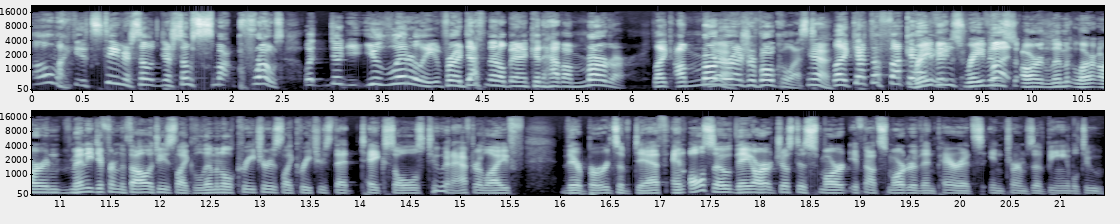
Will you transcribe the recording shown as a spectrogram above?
Oh my god, Steve, you're so you're so smart. Gross. What dude, you, you literally for a death metal band can have a murder. Like a murder Yeah. as your vocalist. Yeah. Like get the fuck out Ravens, ravens But- are limit are in many different mythologies, like liminal creatures, like creatures that take souls to an afterlife. They're birds of death, and also they are just as smart, if not smarter, than parrots in terms of being able to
